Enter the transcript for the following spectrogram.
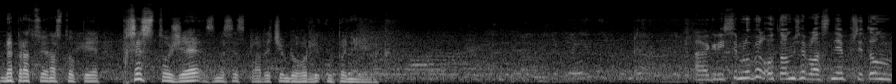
nepracuje na stopě, přestože jsme se s kladečem dohodli úplně jinak. Když jsi mluvil o tom, že vlastně při tom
